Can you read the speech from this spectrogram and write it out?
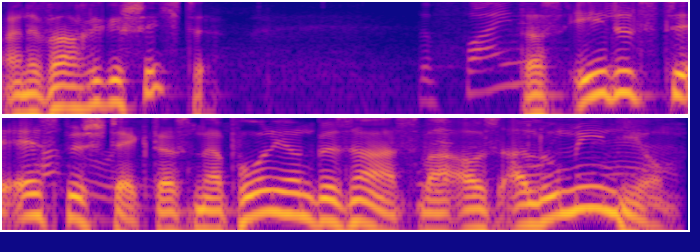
Eine wahre Geschichte. Das edelste Essbesteck, das Napoleon besaß, war aus Aluminium.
